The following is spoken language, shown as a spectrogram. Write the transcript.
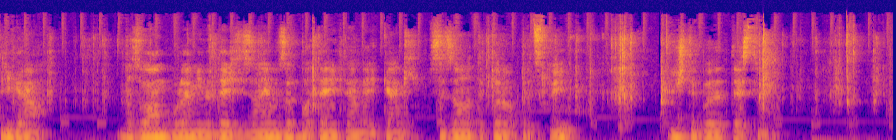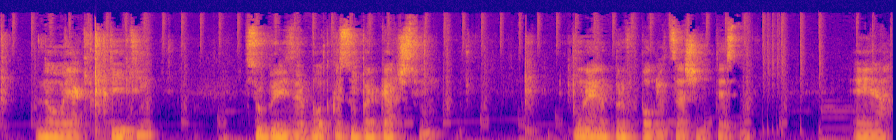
3 грама. Възлагам големи надежди за него за платените американки. Сезоната първа предстои и ще бъде тествано. Много яки кутийки. Супер изработка, супер качествени. Поне на пръв поглед, сега ще ги тествам. Ей, на.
